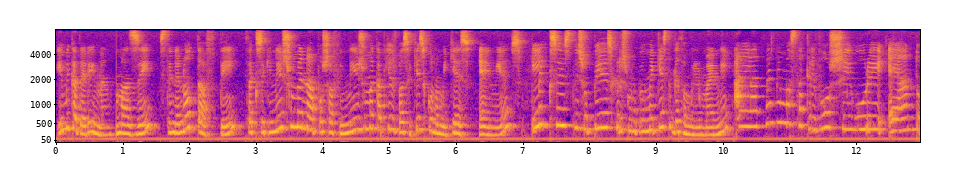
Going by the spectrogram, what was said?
είμαι η Κατερίνα. Μαζί, στην ενότητα αυτή, θα ξεκινήσουμε να αποσαφηνίζουμε κάποιες βασικές οικονομικές έννοιες, λέξεις τις οποίες χρησιμοποιούμε και στην καθομιλουμένη, αλλά δεν είμαστε ακριβώς σίγουροι εάν το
